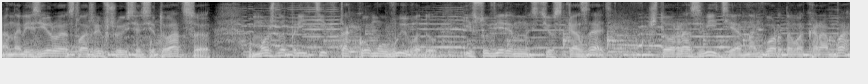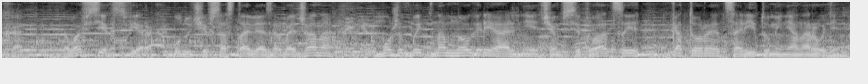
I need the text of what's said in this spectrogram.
Анализируя сложившуюся ситуацию, можно прийти к такому выводу и с уверенностью сказать, что развитие Нагорного Карабаха во всех сферах, будучи в составе Азербайджана, может быть намного реальнее, чем в ситуации, которая царит у меня на родине.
